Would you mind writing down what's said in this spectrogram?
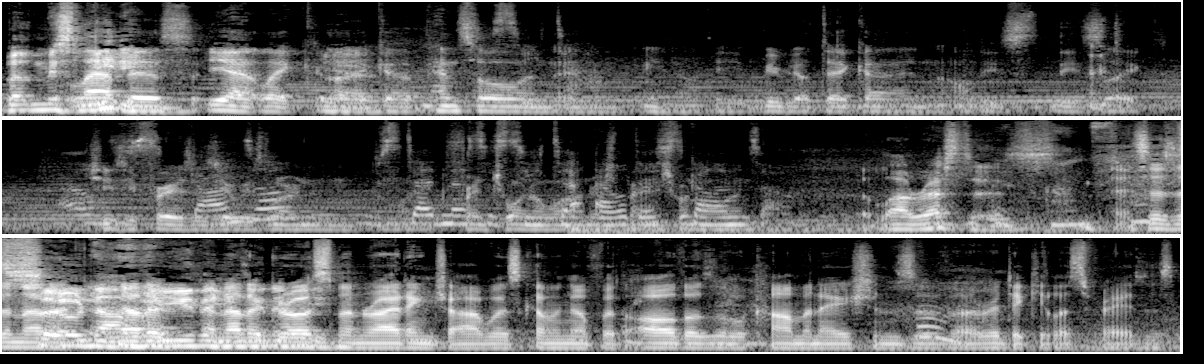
But misleading. lapis, yeah, like Yeah. like a pencil and, and you know the biblioteca and all these these like cheesy phrases you always learn in, Usted in like French 101 or necesita el Spanish 101. La Resta is This is another not another what you think another it's gonna be. Grossman writing job was coming up with all those little combinations of uh, ridiculous phrases.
